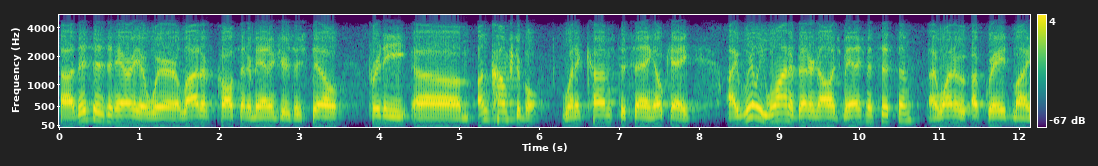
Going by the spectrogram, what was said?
Uh, this is an area where a lot of call center managers are still pretty um, uncomfortable when it comes to saying, okay, I really want a better knowledge management system. I want to upgrade my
